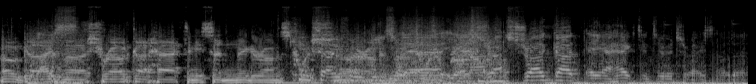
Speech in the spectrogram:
Oh guys, uh, Shroud got hacked and he said nigger on his Twitch. tell you Uh, on his uh, Yeah, Twitter. yeah, Shrug, Shrug got uh, hacked into Twitter, I saw that.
